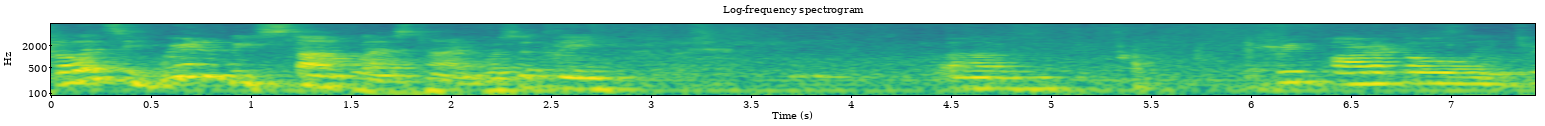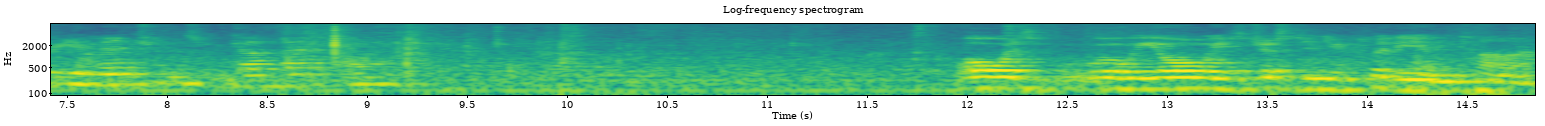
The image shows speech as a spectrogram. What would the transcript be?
So let's see, where last time? Was it the, um, free particle in three dimensions? We got that one? Or was, were we always just in Euclidean time?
